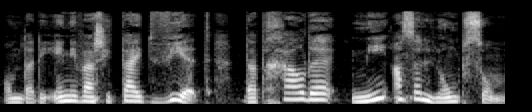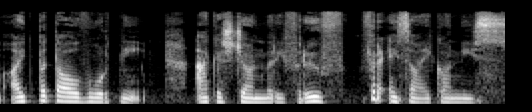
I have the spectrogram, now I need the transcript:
omdat die universiteit weet dat gelde nie as 'n lompsom uitbetaal word nie. Ek is John Marie Verhoef vir SAK nuus.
